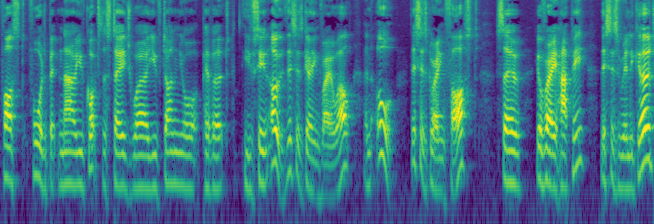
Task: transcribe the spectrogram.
fast forward a bit now, you've got to the stage where you've done your pivot, you've seen, oh, this is going very well, and oh, this is growing fast. So you're very happy. This is really good.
